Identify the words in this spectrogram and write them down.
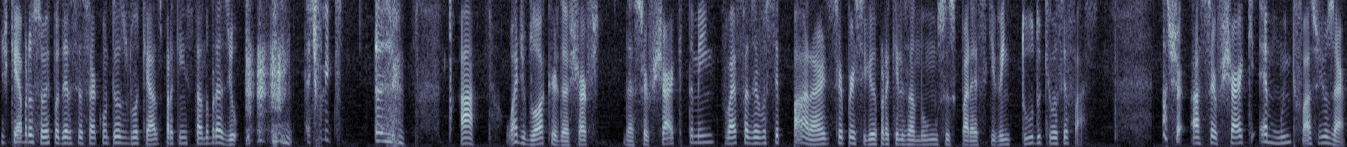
de quebra você vai poder acessar conteúdos bloqueados para quem está no Brasil. Netflix. ah, o adblocker da, Sharf, da Surfshark também vai fazer você parar de ser perseguido por aqueles anúncios que parece que vem tudo que você faz. A, a Surfshark é muito fácil de usar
